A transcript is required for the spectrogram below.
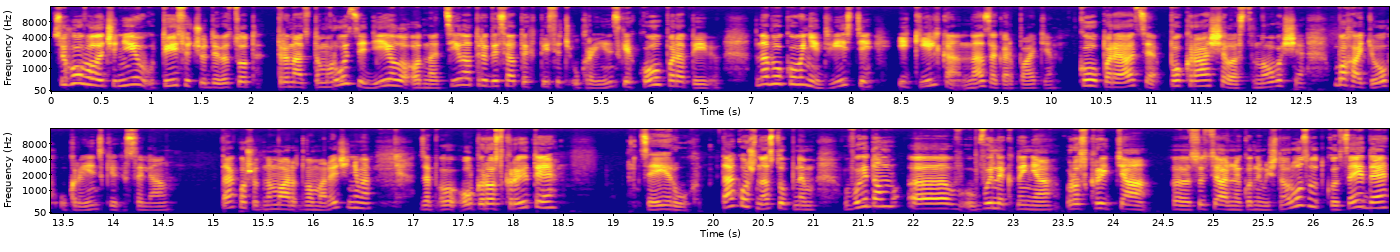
Всього в Галичині у 1913 році діяло 1,3 тисяч українських кооперативів, на Буковині 200 і кілька на Закарпатті. Кооперація покращила становище багатьох українських селян. Також одними-двома реченнями розкрити цей рух. Також наступним видом е, виникнення розкриття соціально-економічного розвитку це йде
